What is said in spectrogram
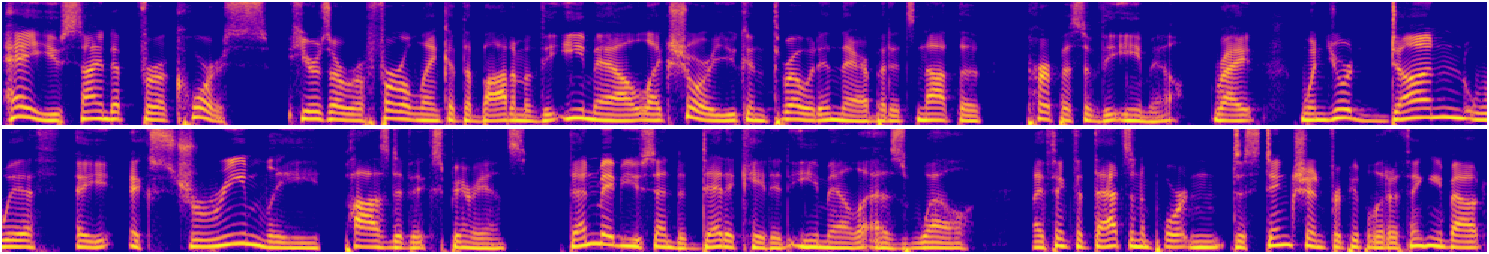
Hey, you signed up for a course. Here's our referral link at the bottom of the email. Like, sure, you can throw it in there, but it's not the purpose of the email, right? When you're done with a extremely positive experience, then maybe you send a dedicated email as well. I think that that's an important distinction for people that are thinking about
